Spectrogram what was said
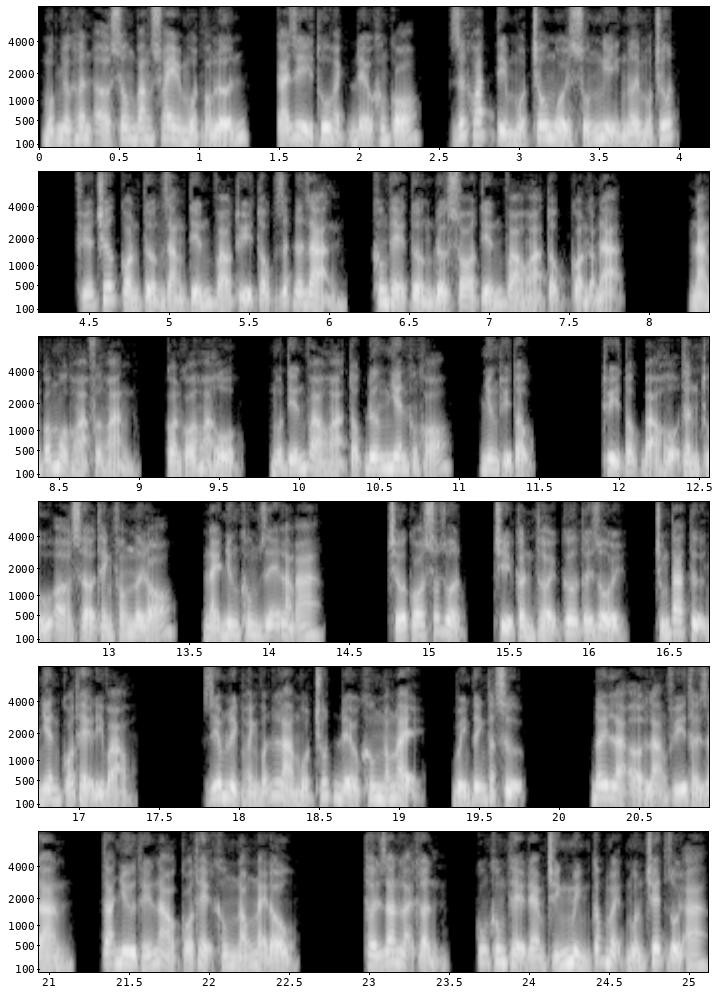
Một nhược hân ở sông băng xoay một vòng lớn, cái gì thu hoạch đều không có, dứt khoát tìm một chỗ ngồi xuống nghỉ ngơi một chút. Phía trước còn tưởng rằng tiến vào thủy tộc rất đơn giản, không thể tưởng được so tiến vào hỏa tộc còn gặp nạn. Nàng có một hỏa phương hoàng, còn có hỏa hồ, muốn tiến vào hỏa tộc đương nhiên không khó, nhưng thủy tộc, thủy tộc bảo hộ thần thú ở sở thanh phong nơi đó, này nhưng không dễ làm a. Chớ có sốt ruột, chỉ cần thời cơ tới rồi, chúng ta tự nhiên có thể đi vào. Diêm Lịch Hành vẫn là một chút đều không nóng nảy, bình tĩnh thật sự. Đây là ở lãng phí thời gian, ta như thế nào có thể không nóng nảy đâu? Thời gian lại khẩn, cũng không thể đem chính mình cấp mệnh muốn chết rồi a.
